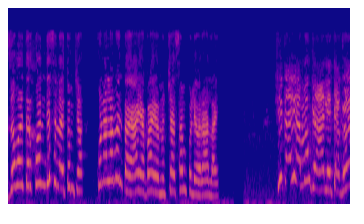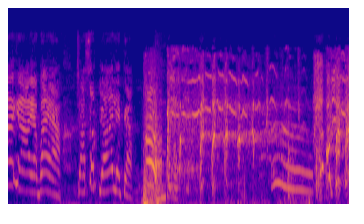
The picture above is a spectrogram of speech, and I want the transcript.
जवळ तर कोण दिसत नाही तुमच्या. कुणाला म्हणताय आया बायानो चहा संपल्यावर आलाय? ही काय या मुंग्या आल्या त्या ग या या बाया. चहा संपल्या आल्या त्या. oh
